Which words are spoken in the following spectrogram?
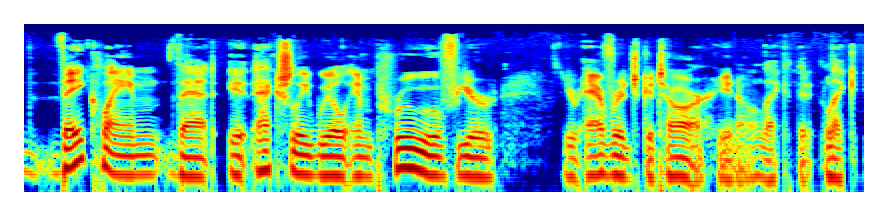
they claim that it actually will improve your your average guitar. You know, like that, like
